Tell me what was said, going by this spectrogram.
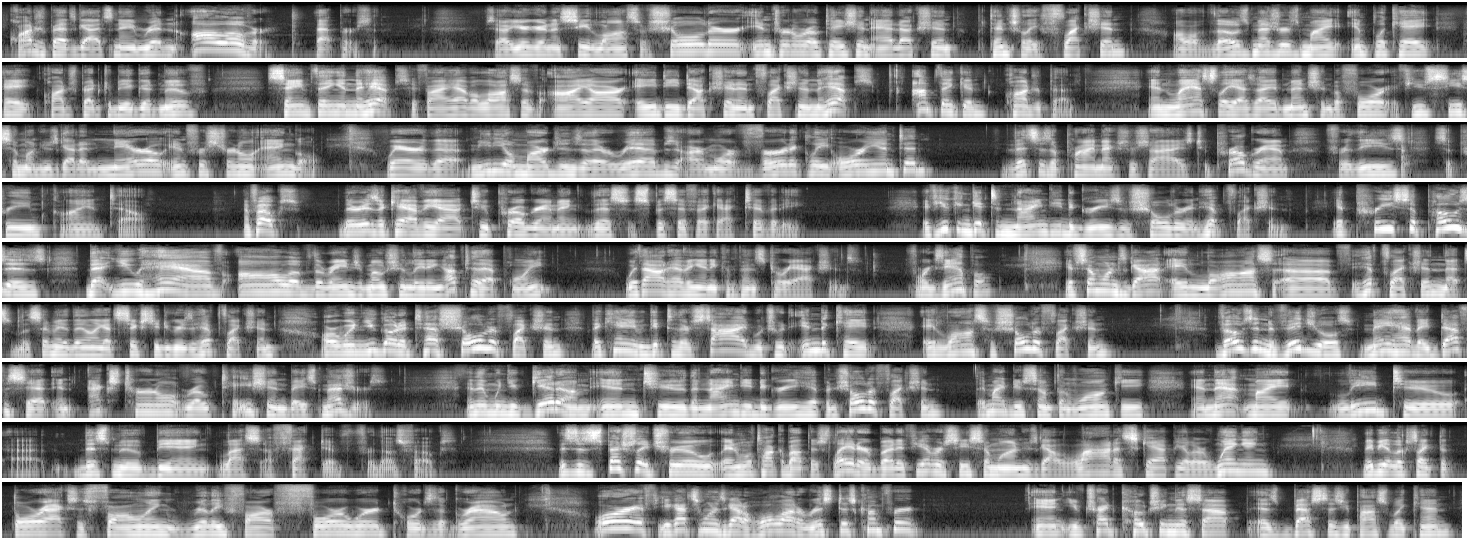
Quadruped's got its name written all over that person. So you're going to see loss of shoulder, internal rotation, adduction, potentially flexion. All of those measures might implicate, hey, quadruped could be a good move. Same thing in the hips. If I have a loss of IR, adduction, and flexion in the hips, I'm thinking quadruped. And lastly, as I had mentioned before, if you see someone who's got a narrow infrasternal angle where the medial margins of their ribs are more vertically oriented, this is a prime exercise to program for these supreme clientele. Now, folks, there is a caveat to programming this specific activity. If you can get to 90 degrees of shoulder and hip flexion, it presupposes that you have all of the range of motion leading up to that point without having any compensatory actions. For example, if someone's got a loss of hip flexion, that's let's say maybe they only got 60 degrees of hip flexion, or when you go to test shoulder flexion, they can't even get to their side, which would indicate a loss of shoulder flexion, those individuals may have a deficit in external rotation based measures. And then when you get them into the 90 degree hip and shoulder flexion, they might do something wonky, and that might lead to uh, this move being less effective for those folks. This is especially true, and we'll talk about this later, but if you ever see someone who's got a lot of scapular winging, maybe it looks like the thorax is falling really far forward towards the ground, or if you got someone who's got a whole lot of wrist discomfort and you've tried coaching this up as best as you possibly can,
